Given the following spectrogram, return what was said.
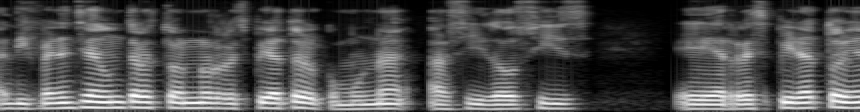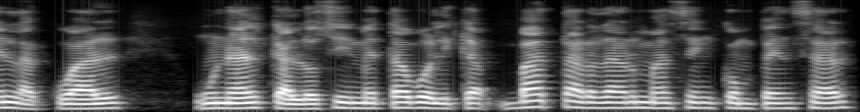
a diferencia de un trastorno respiratorio como una acidosis eh, respiratoria en la cual una alcalosis metabólica va a tardar más en compensar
